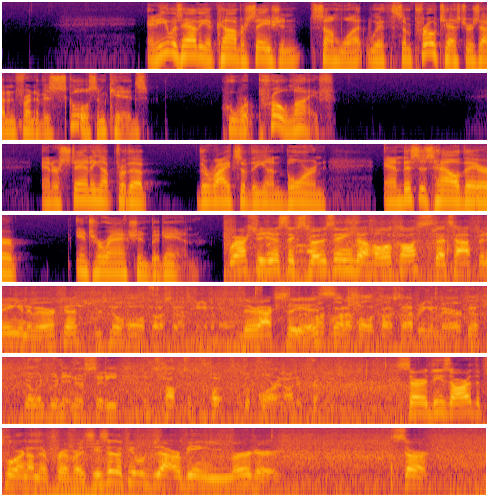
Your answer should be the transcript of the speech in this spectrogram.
And he was having a conversation somewhat with some protesters out in front of his school, some kids who were pro life and are standing up for the, the rights of the unborn. And this is how their interaction began. We're actually just exposing the Holocaust that's happening in America. There's no Holocaust happening in America. There actually is. Talk about a Holocaust happening in America. Go into an inner city and talk to the poor and underprivileged. Sir, these are the poor and underprivileged. These are the people that are being murdered. Sir,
